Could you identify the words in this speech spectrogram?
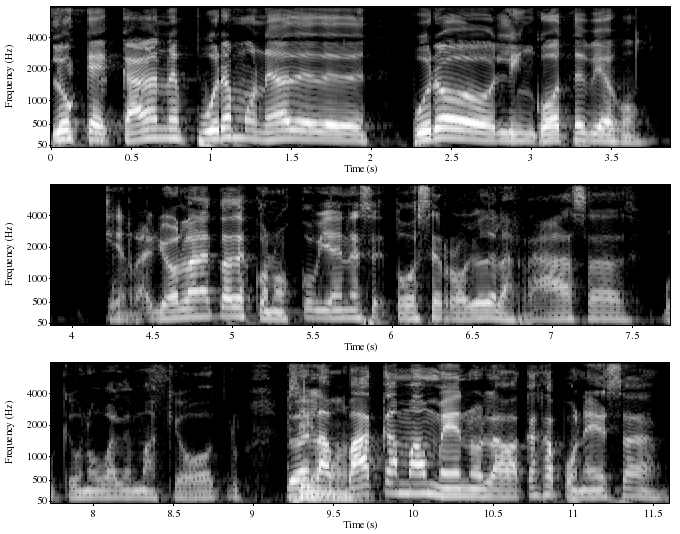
Lo que cagan es pura moneda de... de, de- puro lingote, viejo. Ra- Yo la neta desconozco bien ese, todo ese rollo de las razas, porque uno vale más que otro. Lo de mon. vacas más o menos, la vaca japonesa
